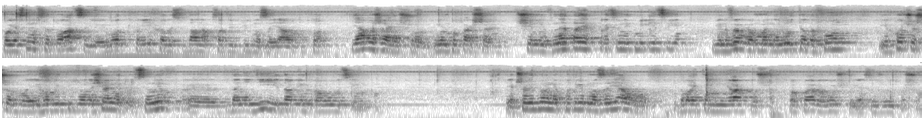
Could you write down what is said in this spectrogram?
пояснив ситуацію, і от приїхали сюди написати відповідну заяву. Тобто я вважаю, що він, по-перше, вчинив не так, як працівник міліції, він вирвав мене мій телефон і хочу, щоб його відповідно начальник оцінив е, дані дії і дав їм правову оцінку. Якщо від мене потрібна заяву, давайте мені аркуш, паперу, ручку, я сиджу і пишу.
